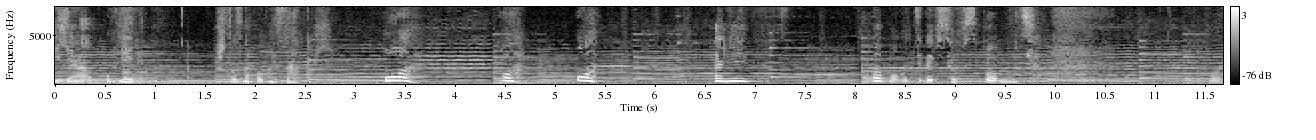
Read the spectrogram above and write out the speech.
Я уверена, что знакомые запахи. О! О! О! Они помогут тебе все вспомнить. Вот.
